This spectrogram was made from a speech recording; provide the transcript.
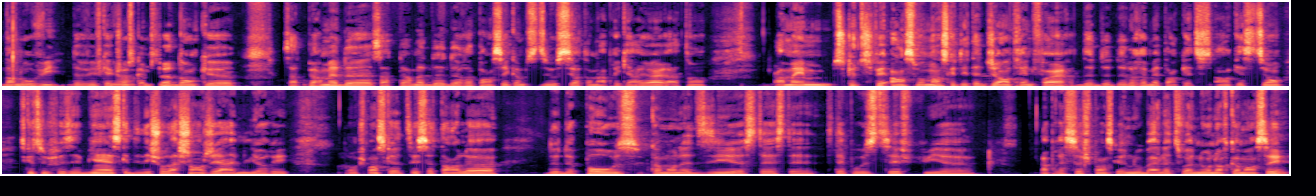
dans nos vies de vivre quelque Non. chose comme ça. Donc, euh, ça te permet de ça te permet de, de repenser, comme tu dis aussi, à ton après-carrière, à ton à même ce que tu fais en ce moment, ce que tu étais déjà en train de faire, de, de, de le remettre en, que- en question. Est-ce que tu le faisais bien? Est-ce qu'il y a des choses à changer, à améliorer? Donc, je pense que, tu sais, ce temps-là de, de pause, comme on a dit, euh, c'était, c'était, c'était positif. Puis, euh, après ça, je pense que nous, ben là, tu vois, nous, on a recommencé.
